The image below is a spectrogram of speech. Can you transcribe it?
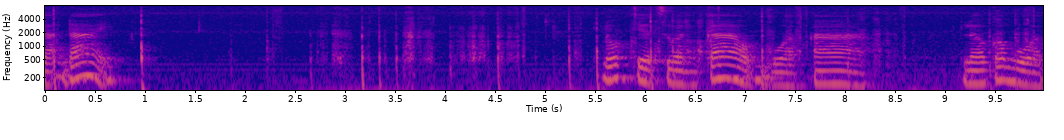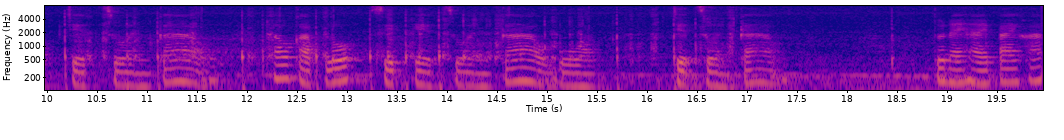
จะได้ ลบเจ็ดส่วนเก้าบวก r แล้วก็บวกเจ็ดส่วนเก้าเท่ากับลบสิบเอ็ดส่วนเก้าบวกเจ็ดส่วนเก้าตัวไหนหายไปคะ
